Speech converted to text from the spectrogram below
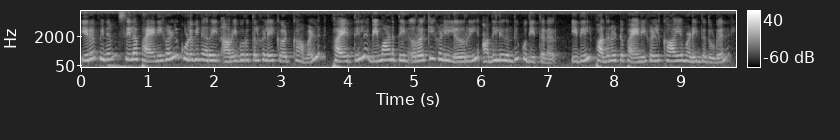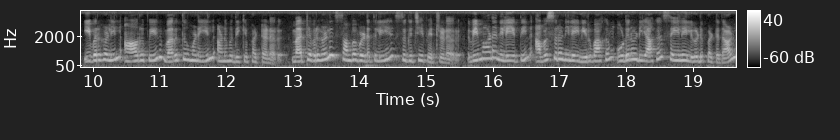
இருப்பினும் சில பயணிகள் குழுவினரின் அறிவுறுத்தல்களை கேட்காமல் பயத்தில் விமானத்தின் இறக்கைகள் இறக்கைகளில் ஏறி அதிலிருந்து குதித்தனர். இதில் பதினெட்டு பயணிகள் காயமடைந்ததுடன் இவர்களில் ஆறு பேர் மருத்துவமனையில் அனுமதிக்கப்பட்டனர். மற்றவர்கள் சம்பவ இடத்திலேயே சிகிச்சை பெற்றனர். விமான நிலையத்தின் அவசர நிலை நிர்வாகம் உடனடியாக செயலில் ஈடுபட்டதால்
